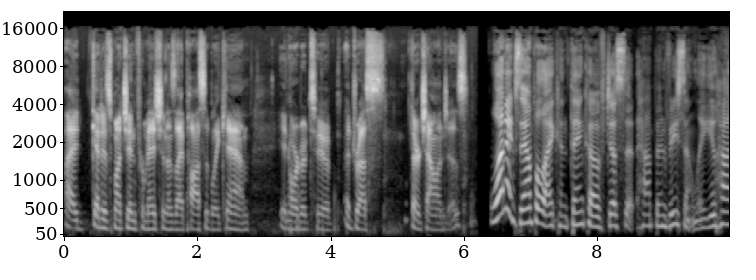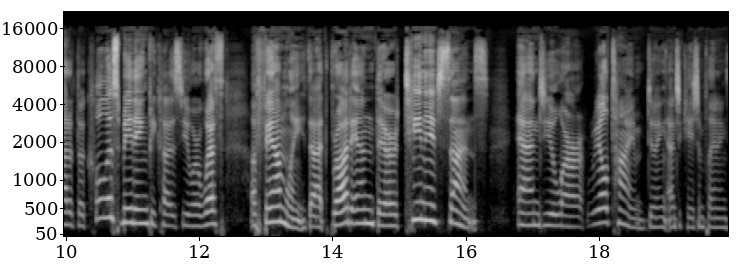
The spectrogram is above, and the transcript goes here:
I get as much information as I possibly can in order to address their challenges. One example I can think of just that happened recently you had the coolest meeting because you were with a family that brought in their teenage sons and you are real time doing education planning.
